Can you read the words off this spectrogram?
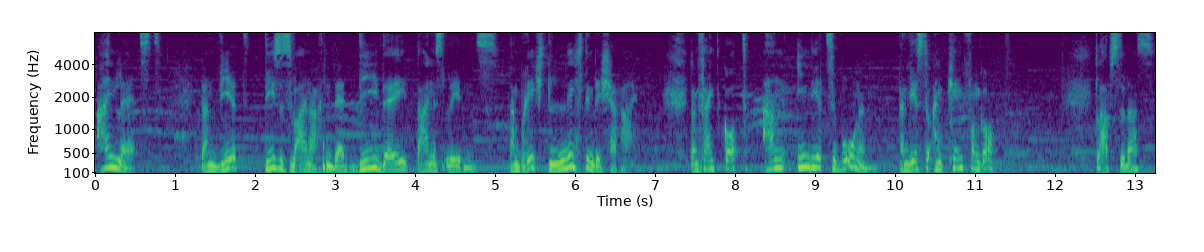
einlädst, dann wird dieses Weihnachten der D-Day deines Lebens. Dann bricht Licht in dich herein. Dann fängt Gott an, in dir zu wohnen. Dann wirst du ein Kind von Gott. Glaubst du das?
